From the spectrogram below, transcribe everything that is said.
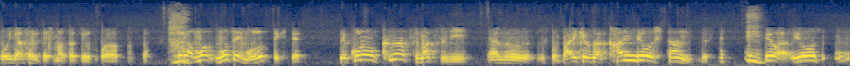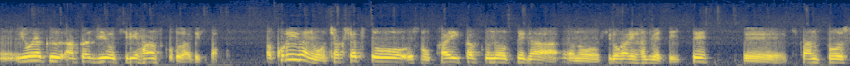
追い出されてしまったというところだったんですが、それがも元に戻ってきて、でこの9月末にあの売却が完了したんですね、ええ、要はようようやく赤字を切り離すことができた、これ以外にも着々とその改革の手があの広がり始めていて、えー、機関投資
